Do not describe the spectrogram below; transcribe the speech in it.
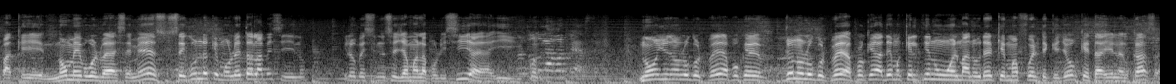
para que no me vuelva a hacerme eso. Segundo, que molesta a los vecinos y los vecinos se llaman a la policía. Y, ¿Pero tú la golpeaste? no, yo no lo golpea, porque yo no lo golpea, porque además que él tiene un hermano de él que es más fuerte que yo, que está ahí en la casa.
